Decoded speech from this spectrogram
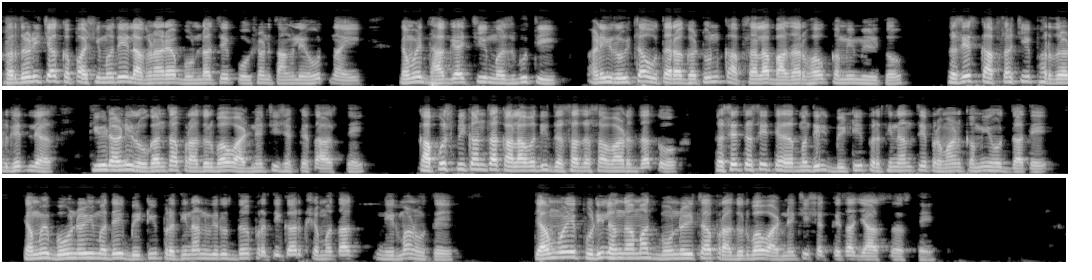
फरदडीच्या कपाशीमध्ये लागणाऱ्या बोंडाचे पोषण चांगले होत नाही त्यामुळे धाग्याची मजबूती आणि रुईचा उतारा घटून कापसाला बाजारभाव कमी मिळतो. तसेच कापसाची फरदड घेतल्यास कीड आणि रोगांचा प्रादुर्भाव वाढण्याची शक्यता असते. कापूस पिकांचा कालावधी जसा जसा वाढत जातो तसे तसे त्यामधील बीटी प्रथिनांचे प्रमाण कमी होत जाते. त्यामुळे बोंडअळीमध्ये बीटी प्रथिनांविरुद्ध प्रतिकार क्षमता निर्माण होते. त्यामुळे पुढील हंगामात बोंडअळीचा प्रादुर्भाव वाढण्याची शक्यता जास्त असते.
